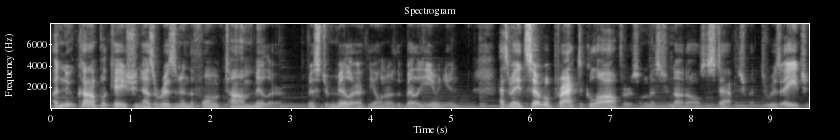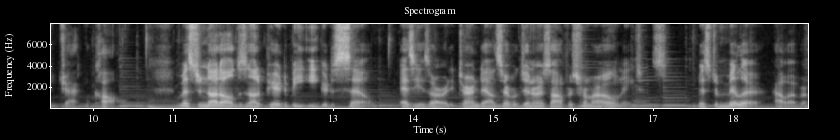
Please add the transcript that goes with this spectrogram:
A new complication has arisen in the form of Tom Miller. Mr. Miller, the owner of the Bella Union, has made several practical offers on Mr. Nuttall's establishment through his agent, Jack McCall. Mr. Nuttall does not appear to be eager to sell, as he has already turned down several generous offers from our own agents. Mr. Miller, however,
